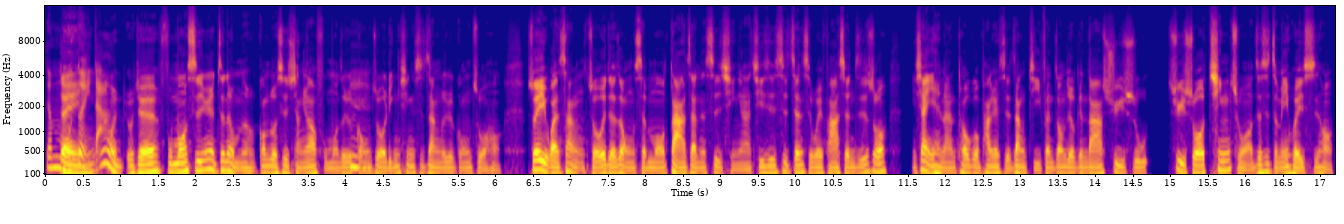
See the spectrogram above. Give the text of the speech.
跟魔对打，因为我我觉得伏魔师，因为真的我们的工作是想要伏魔这个工作，灵性是这样的一个工作哈，所以晚上所谓的这种神魔大战的事情啊，其实是真实会发生，只是说你现在也很难透过 p 克斯 a 这样几分钟就跟大家叙述叙说清楚哦，这是怎么一回事哦。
